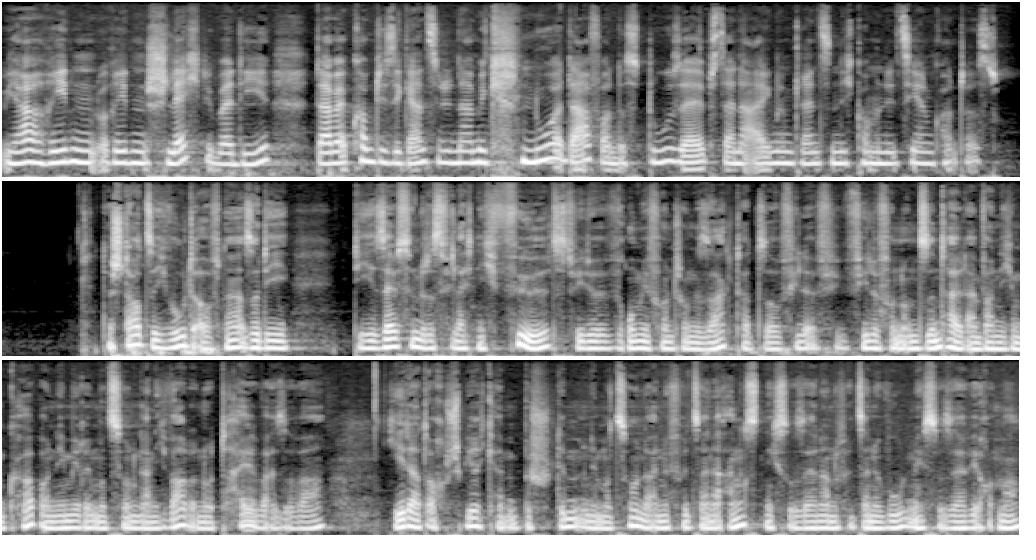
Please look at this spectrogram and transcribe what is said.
ja, reden, reden schlecht über die. Dabei kommt diese ganze Dynamik nur davon, dass du selbst deine eigenen Grenzen nicht kommunizieren konntest. Da staut sich Wut auf, ne? Also die, die, selbst wenn du das vielleicht nicht fühlst, wie du Romy vorhin schon gesagt hat, so viele, viele von uns sind halt einfach nicht im Körper und nehmen ihre Emotionen gar nicht wahr oder nur teilweise wahr. Jeder hat auch Schwierigkeiten mit bestimmten Emotionen. Der eine fühlt seine Angst nicht so sehr, der andere fühlt seine Wut nicht so sehr, wie auch immer.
